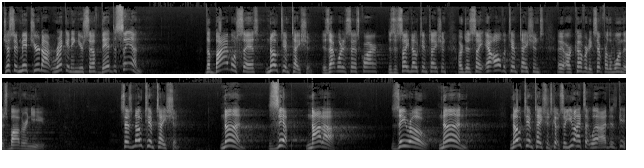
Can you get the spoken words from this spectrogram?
Just admit you're not reckoning yourself dead to sin. The Bible says no temptation. Is that what it says, choir? Does it say no temptation? Or does it say all the temptations uh, are covered except for the one that's bothering you? Says no temptation. None. Zip. Nada. Zero. None. No temptations come. So you don't have to say, well, I just can't,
